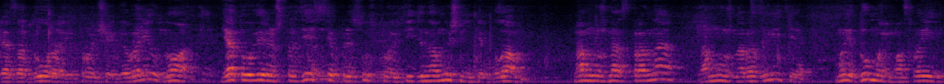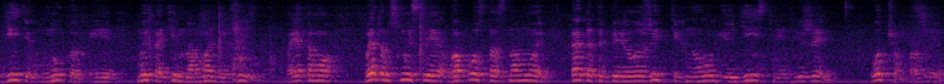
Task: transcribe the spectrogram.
для задора и прочее говорил, но я-то уверен, что здесь все присутствуют единомышленники в главном. Нам нужна страна, нам нужно развитие, мы думаем о своих детях, внуках, и мы хотим нормальной жизни. Поэтому в этом смысле вопрос-то основной, как это переложить в технологию действия и движения. Вот в чем проблема.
